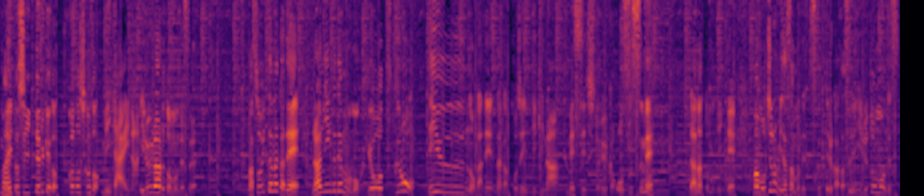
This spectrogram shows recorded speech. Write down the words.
毎年言ってるけど今年こそ。みたいな。いろいろあると思うんです。まあ、そういった中でランニングでも目標を作ろうっていうのがねなんか個人的なメッセージというかおすすめだなと思っていて、まあ、もちろん皆さんもね作ってる方すでにいると思うんです。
